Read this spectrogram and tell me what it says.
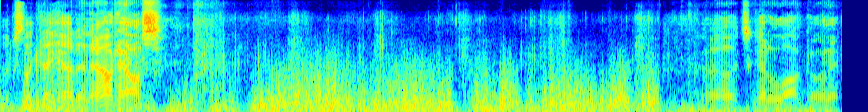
Looks like they had an outhouse. Well, it's got a lock on it.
